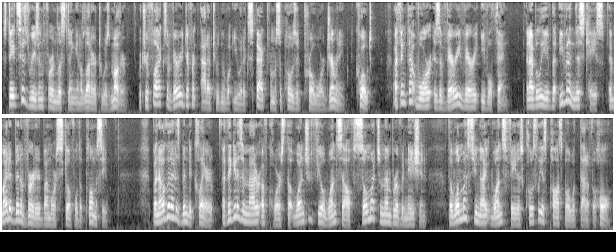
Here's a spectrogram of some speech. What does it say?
states his reason for enlisting in a letter to his mother, which reflects a very different attitude than what you would expect from a supposed pro war Germany. Quote, I think that war is a very, very evil thing, and I believe that even in this case, it might have been averted by more skillful diplomacy. But now that it has been declared, I think it is a matter of course that one should feel oneself so much a member of a nation that one must unite one's fate as closely as possible with that of the whole.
